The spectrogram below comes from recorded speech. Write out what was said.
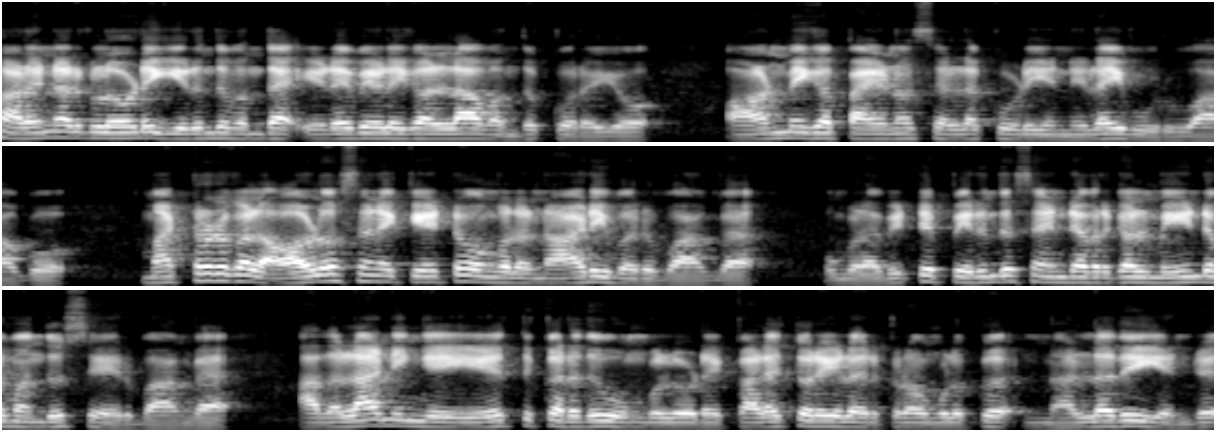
கலைஞர்களோடு இருந்து வந்த இடைவேளைகள்லாம் வந்து குறையும் ஆன்மீக பயணம் செல்லக்கூடிய நிலை உருவாகும் மற்றவர்கள் ஆலோசனை கேட்டு உங்களை நாடி வருவாங்க. உங்களை விட்டு பிரிந்து சென்றவர்கள் மீண்டும் வந்து சேருவாங்க. அதெல்லாம் நீங்கள் ஏற்றுக்கிறது உங்களுடைய கலைத்துறையில் இருக்கிறவங்களுக்கு நல்லது என்று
